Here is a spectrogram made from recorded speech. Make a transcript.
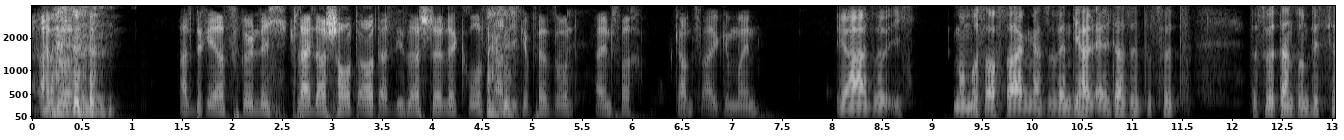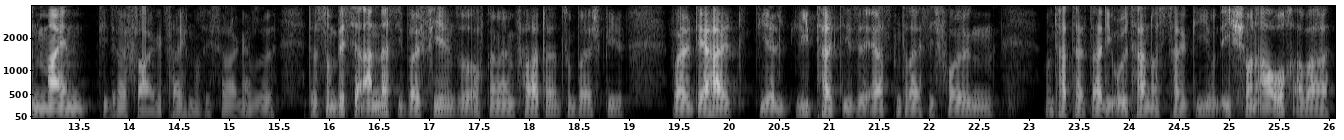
Also, Andreas Fröhlich, kleiner Shoutout an dieser Stelle, großartige Person, einfach ganz allgemein. Ja, also ich, man muss auch sagen, also wenn die halt älter sind, das wird, das wird dann so ein bisschen mein, die drei Fragezeichen, muss ich sagen. Also das ist so ein bisschen anders wie bei vielen, so auch bei meinem Vater zum Beispiel, weil der halt, die liebt halt diese ersten 30 Folgen und hat halt da die Ultra-Nostalgie und ich schon auch, aber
